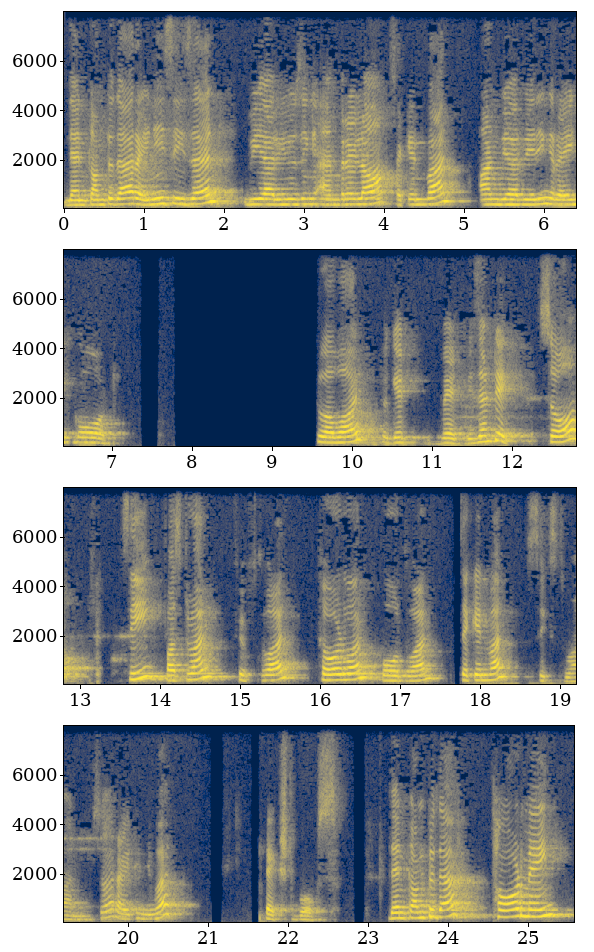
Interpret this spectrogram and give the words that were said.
Then come to the rainy season. We are using umbrella, second one, and we are wearing raincoat to avoid to get wet, isn't it? So, see, first one, fifth one, third one, fourth one, second one, sixth one. So, write in your textbooks. Then come to the third main.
